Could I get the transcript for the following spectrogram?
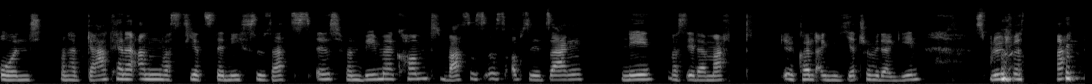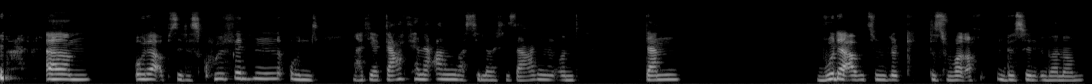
Und man hat gar keine Ahnung, was jetzt der nächste Satz ist, von wem er kommt, was es ist, ob sie jetzt sagen, nee, was ihr da macht, ihr könnt eigentlich jetzt schon wieder gehen. ist blöd, was ihr macht. ähm, oder ob sie das cool finden und man hat ja gar keine Ahnung, was die Leute sagen und dann wurde aber zum Glück das Wort auch ein bisschen übernommen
